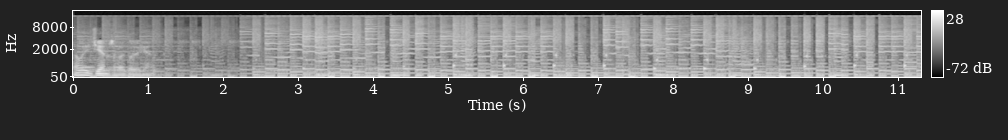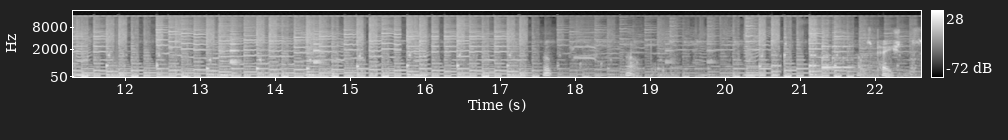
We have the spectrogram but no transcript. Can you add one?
How many gems have I got to get? Oh. Oh, That was patience.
